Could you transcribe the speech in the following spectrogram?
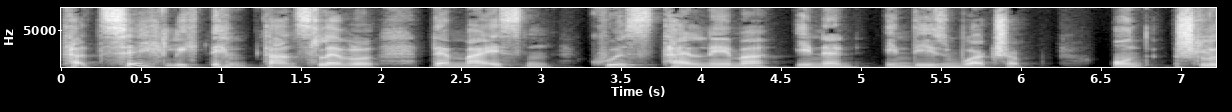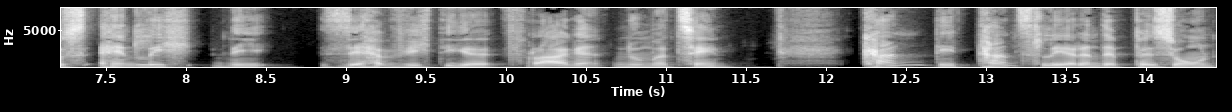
tatsächlich dem Tanzlevel der meisten KursteilnehmerInnen in diesem Workshop? Und schlussendlich die sehr wichtige Frage Nummer 10. Kann die tanzlehrende Person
